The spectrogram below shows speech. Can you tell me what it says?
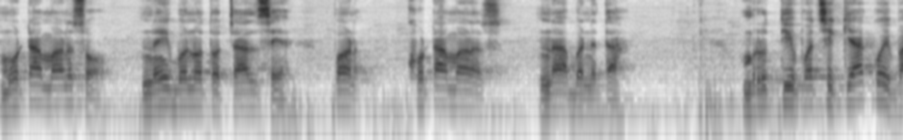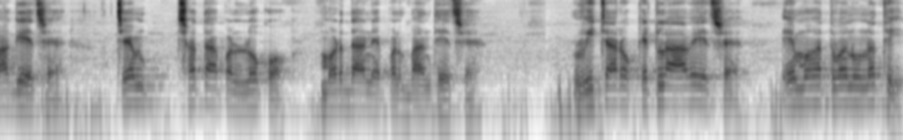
મોટા માણસો નહીં બનો તો ચાલશે, પણ ખોટા માણસ ના બનતા. મૃત્યુ પછી ક્યાં કોઈ ભાગે છે, જેમ છતાં પણ લોકો મળદાને પણ બાંધે છે. વિચારો કેટલા આવે છે એ મહત્ત્વનું નથી,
